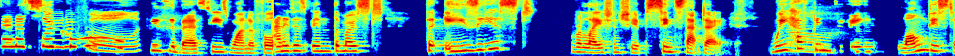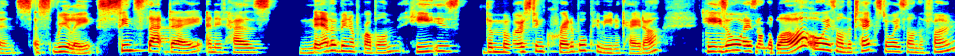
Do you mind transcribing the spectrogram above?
And it's so cool. He's the best. He's wonderful. And it has been the most, the easiest relationship since that day. We have been Oh. doing long distance, really, since that day, and it has never been a problem. He is the most incredible communicator. He's Oh. always on the blower, always on the text, always on the phone.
